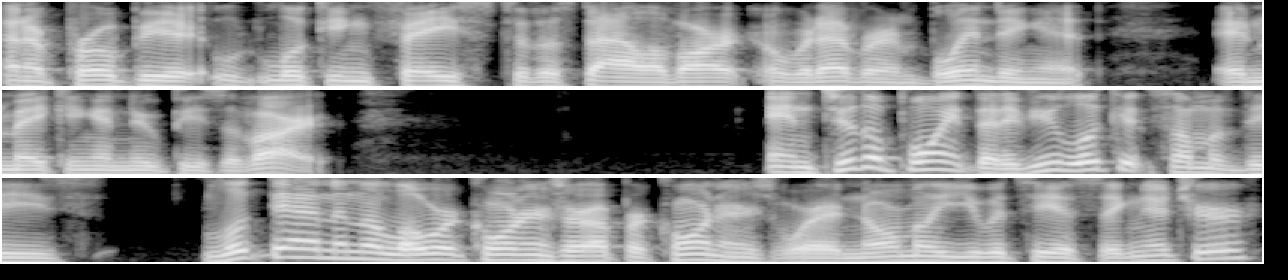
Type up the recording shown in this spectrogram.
an appropriate looking face to the style of art or whatever and blending it and making a new piece of art. And to the point that if you look at some of these, look down in the lower corners or upper corners where normally you would see a signature.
